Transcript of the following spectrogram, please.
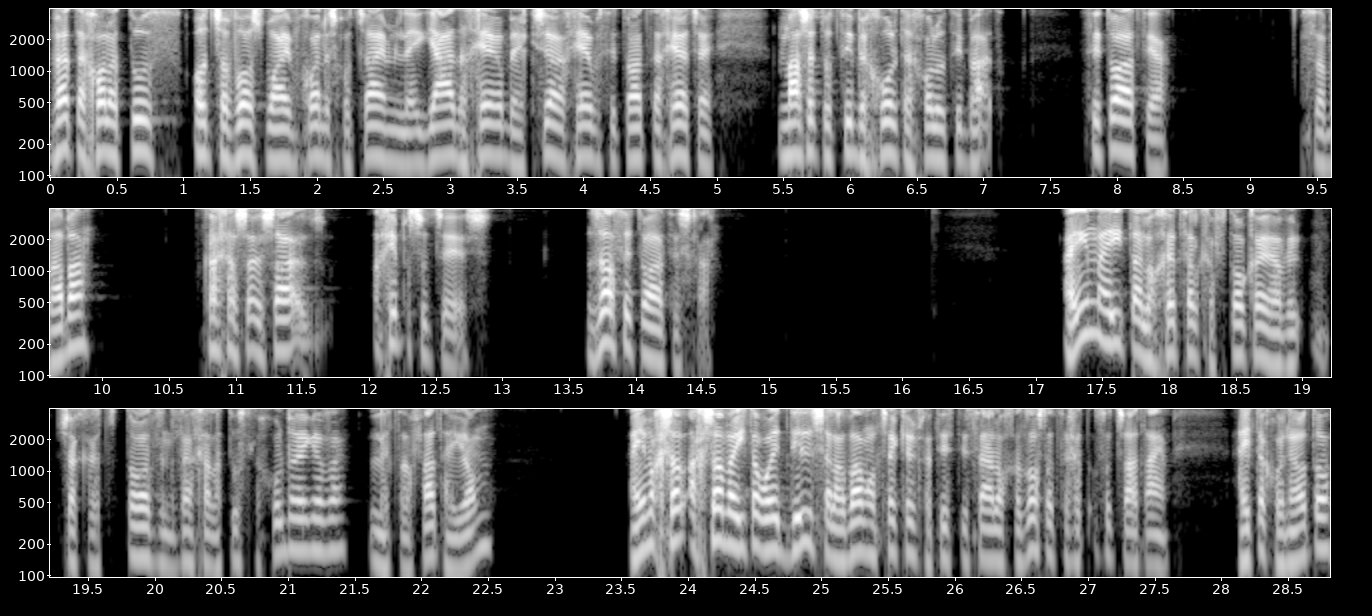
ואתה יכול לטוס עוד שבוע, שבועיים, חודש, חודשיים, ליעד אחר, בהקשר אחר, בסיטואציה אחרת, שמה שתוציא בחו"ל אתה יכול להוציא בארץ. סיטואציה. סבבה? ככה ש... ש... הכי פשוט שיש. זו הסיטואציה שלך. האם היית לוחץ על כפתור כרגע שהכפתור הזה נותן לך לטוס לחו"ל ברגע זה? לצרפת היום? האם עכשיו, עכשיו היית רואה דיל של 400 שקל כרטיס טיסה הלוך חזור שאתה צריך לטוס עוד שעתיים? היית קונה אותו?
